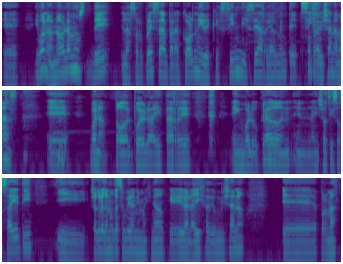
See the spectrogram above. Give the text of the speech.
Eh, y bueno, no hablamos de la sorpresa para Courtney de que Cindy sea realmente Sí. otra villana más. Eh, Bueno, todo el pueblo ahí está re involucrado en, en la Injustice Society. Y yo creo que nunca se hubieran imaginado que era la hija de un villano. eh, por más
